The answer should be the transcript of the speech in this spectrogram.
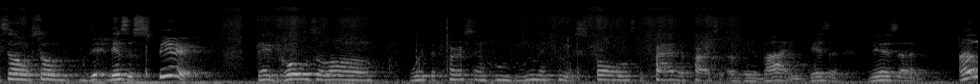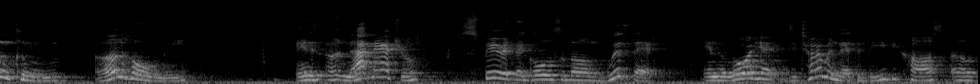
So, so th- there's a spirit that goes along with the person who's willing to expose the private parts of their body. There's a there's a unclean, unholy, and it's un- not natural spirit that goes along with that. And the Lord had determined that to be because of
